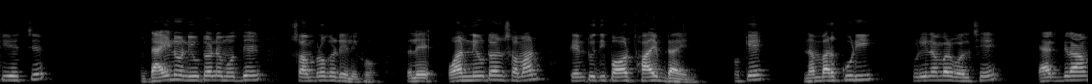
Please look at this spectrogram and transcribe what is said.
কি হচ্ছে? ডাইন ও নিউটনের মধ্যে সম্পর্কটি লিখো। তাহলে ওয়ান নিউটন সমান ten to the power five dyne okay number কুড়ি কুড়ি নাম্বার বলছে এক গ্রাম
